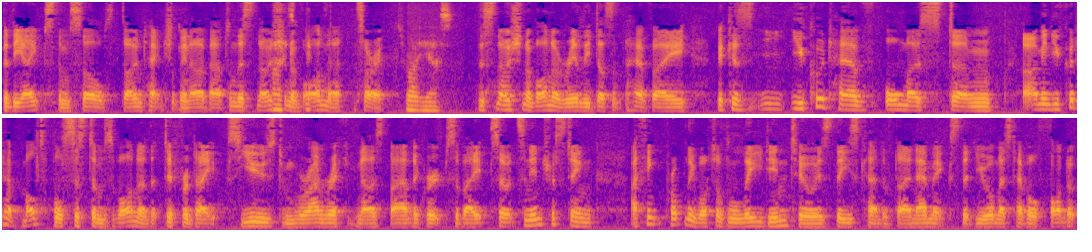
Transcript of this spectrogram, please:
but the apes themselves don't actually know about. And this notion of honour, sorry, That's right. Yes. this notion of honor really doesn't have a because you could have almost um, I mean you could have multiple systems of honor that different apes used and were unrecognized by other groups of apes so it's an interesting I think probably what it'll lead into is these kind of dynamics that you almost have ortho-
